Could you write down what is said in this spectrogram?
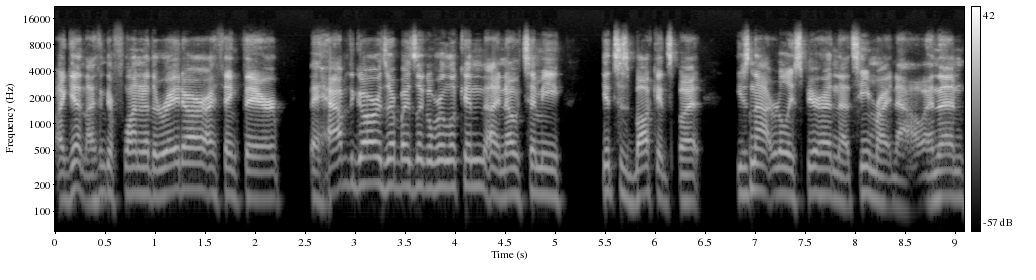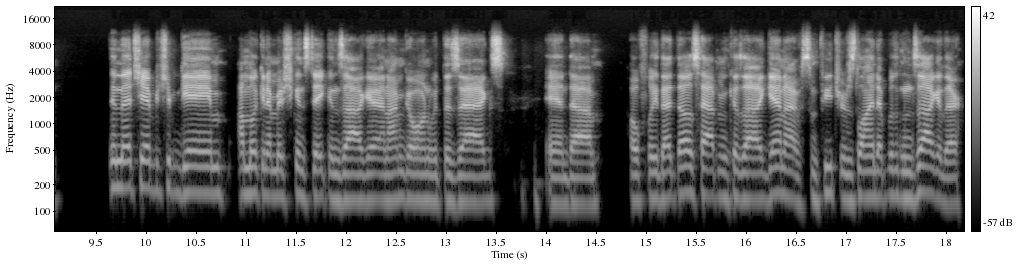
again, I think they're flying under the radar. I think they're they have the guards everybody's like overlooking. I know Timme gets his buckets, but he's not really spearheading that team right now. And then in that championship game, I'm looking at Michigan State Gonzaga, and I'm going with the Zags. And um, hopefully that does happen because uh, again, I have some features lined up with Gonzaga there.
